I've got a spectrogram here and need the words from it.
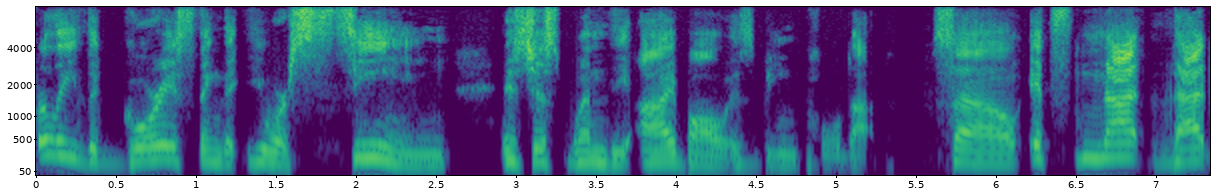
really, the goriest thing that you are seeing is just when the eyeball is being pulled up. So it's not that.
